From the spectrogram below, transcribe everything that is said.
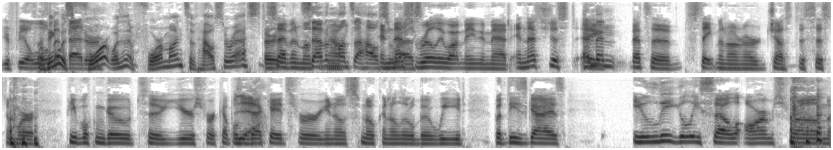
you feel a I little think it was better. four. Wasn't it four months of house arrest? Or seven months, seven of months of house and arrest. And that's really what made me mad. And that's just, And a, then- that's a statement on our justice system where people can go to years for a couple of Yeah. decades for you know smoking a little bit of weed, but these guys illegally sell arms from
